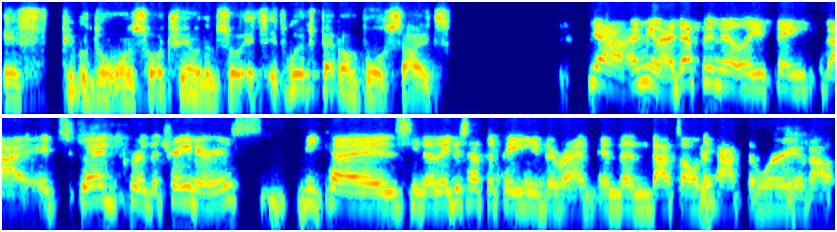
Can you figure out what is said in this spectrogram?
if people don't want to sort of train with them. So it, it works better on both sides. Yeah, I mean, I definitely think that it's good for the trainers because, you know, they just have to pay you the rent and then that's all they have to worry about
